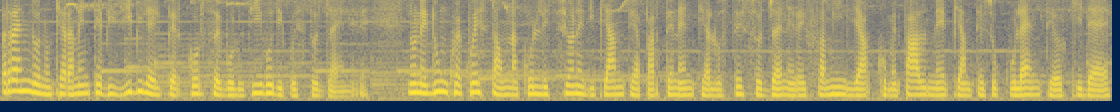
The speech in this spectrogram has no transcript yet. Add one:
rendono chiaramente visibile il percorso evolutivo di questo genere. Non è dunque questa una collezione di piante appartenenti allo stesso genere e famiglia come palme, piante succulente e orchidee,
